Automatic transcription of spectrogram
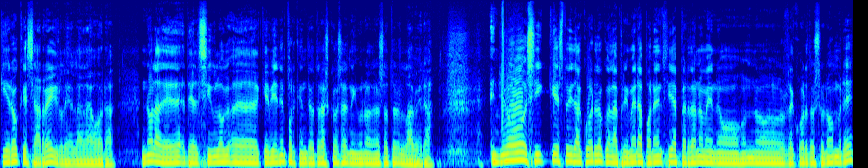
quiero que se arregle la de ahora, no la del siglo eh, que viene, porque entre otras cosas ninguno de nosotros la verá. Yo sí que estoy de acuerdo con la primera ponencia, perdóname, no recuerdo su nombre,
